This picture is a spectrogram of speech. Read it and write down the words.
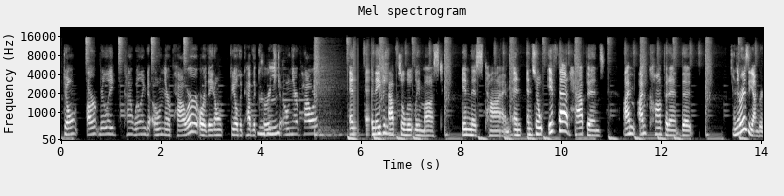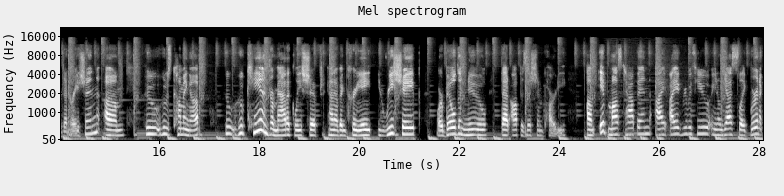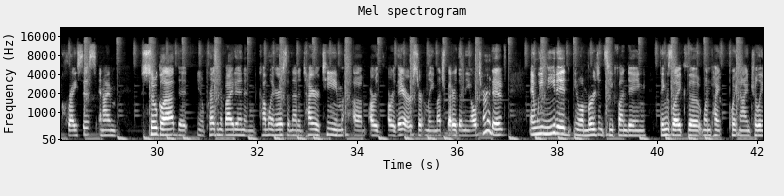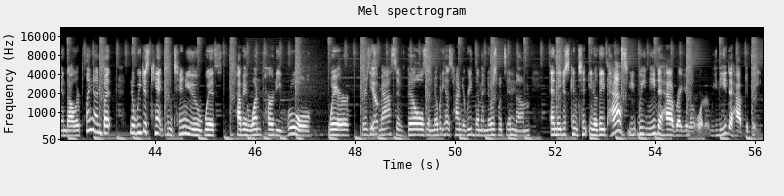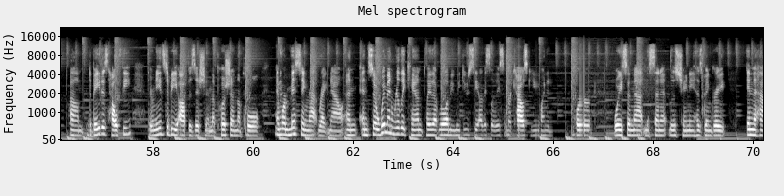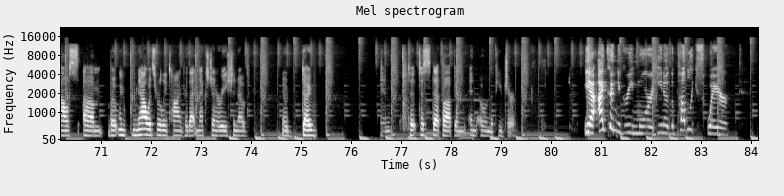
don't aren't really kind of willing to own their power or they don't feel to have the courage mm-hmm. to own their power and and they just absolutely must in this time and and so if that happens i'm i'm confident that and there is a younger generation um, who who's coming up who who can dramatically shift kind of and create you know, reshape or build anew that opposition party um, it must happen. I, I agree with you. You know yes like we're in a crisis and i'm so glad that you know president biden and kamala harris and that entire team um, are are there certainly much better than the alternative. And we needed you know emergency funding things like the 1.9 trillion dollar plan. But you know we just can't continue with having one party rule where there's these yep. massive bills and nobody has time to read them and knows what's in them and they just continue you know they pass we need to have regular order. We need to have debate. Um, debate is healthy. There needs to be opposition the push and the pull and we're missing that right now. And and so women really can play that role. I mean we do see obviously lisa murkowski you pointed her voice in that in the senate. Liz cheney has been great in the house. Um, but we now it's really time for that next generation of you know dive to, to step up and, and own the future. Yeah, I couldn't agree more. You know, the public square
